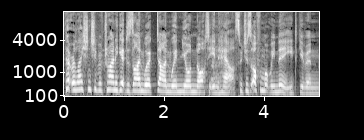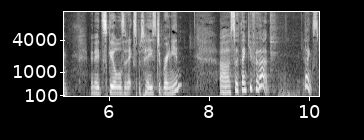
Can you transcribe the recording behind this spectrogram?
that relationship of trying to get design work done when you're not in-house, which is often what we need, given we need skills and expertise to bring in. Uh, so thank you for that. Thank Thanks.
